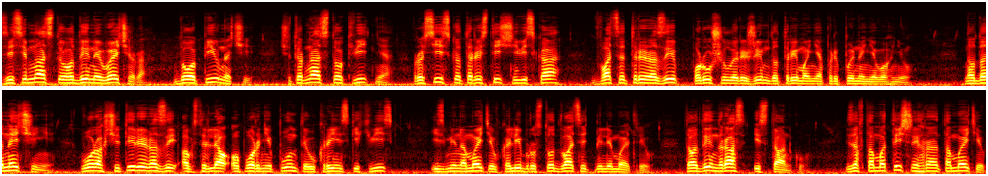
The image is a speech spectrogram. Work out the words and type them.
З 18 години вечора до опівночі 14 квітня російсько-терористичні війська 23 рази порушили режим дотримання припинення вогню. На Донеччині ворог 4 рази обстріляв опорні пункти українських військ із мінометів калібру 120 мм та один раз із танку. Із автоматичних гранатометів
